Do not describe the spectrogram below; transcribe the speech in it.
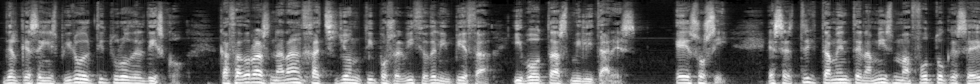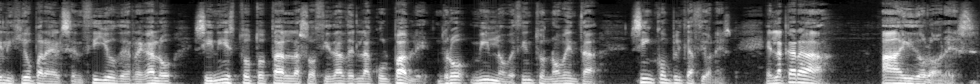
del que se inspiró el título del disco. Cazadoras naranja chillón tipo servicio de limpieza y botas militares. Eso sí, es estrictamente la misma foto que se eligió para el sencillo de regalo Siniestro Total La Sociedad es la culpable, Draw 1990, sin complicaciones. En la cara A, hay dolores.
